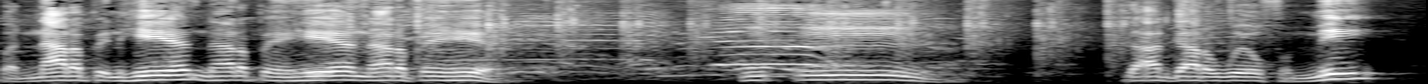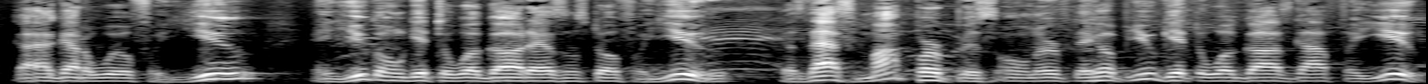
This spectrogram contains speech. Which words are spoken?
But not up in here, not up in here, not up in here. Mm-mm. God got a will for me. God got a will for you. And you're going to get to what God has in store for you. Because that's my purpose on earth to help you get to what God's got for you.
